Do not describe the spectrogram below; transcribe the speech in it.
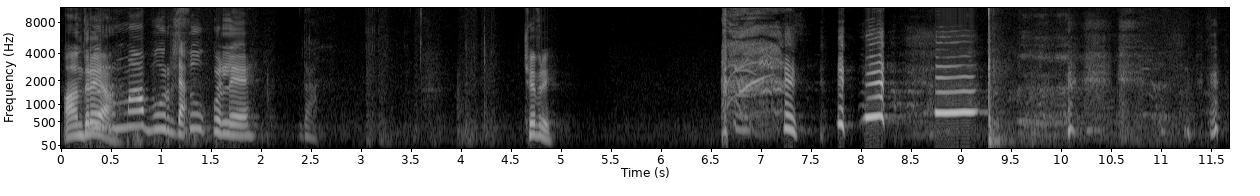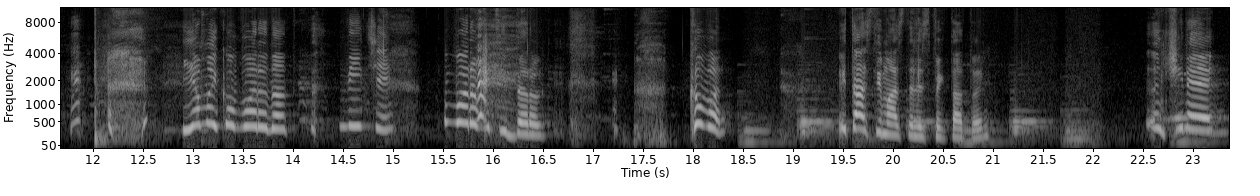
Andreea, Urma bursucule. ce vrei? Ia mai coboară dat. De ce? Coboară puțin, te rog. Coboară. Uitați, stimați telespectatori, în cine,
